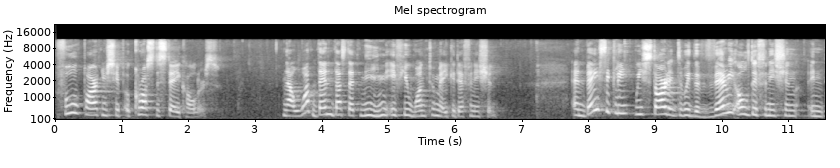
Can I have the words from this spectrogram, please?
Full partnership across the stakeholders. Now, what then does that mean if you want to make a definition? And basically, we started with the very old definition, in,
